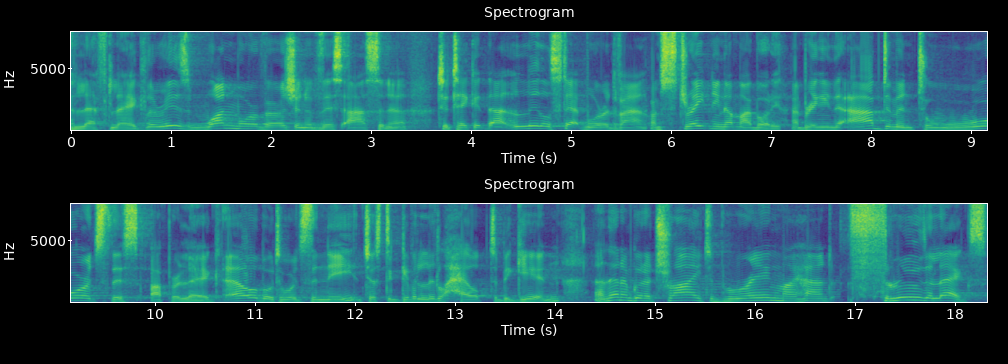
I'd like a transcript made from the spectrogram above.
left leg. There is one more version of this asana to take it that little step more advanced. I'm straightening up my body. I'm bringing the abdomen towards this upper leg, elbow towards the knee, just to give it a little help to begin. And then I'm going to try to bring my hand through the legs.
